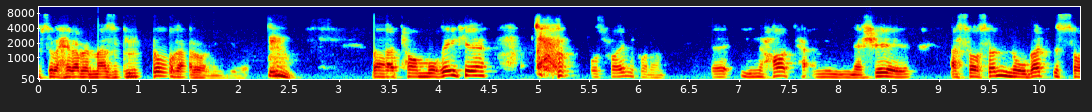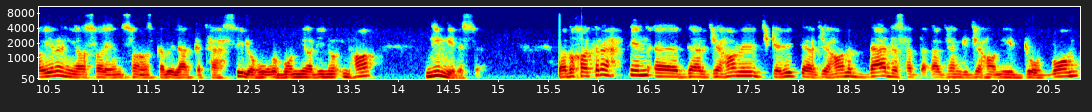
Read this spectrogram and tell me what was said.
اصطلاح حرم مزلو قرار می‌گیره. و تا موقعی که عذرخواهی می‌کنم. اینها تأمین نشه اساسا نوبت به سایر نیازهای انسان از قبیل حق تحصیل و حقوق بنیادین و اینها نمی‌رسه. و به خاطر همین در جهان جدید در جهان بعد از حداقل جنگ جهانی دوم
